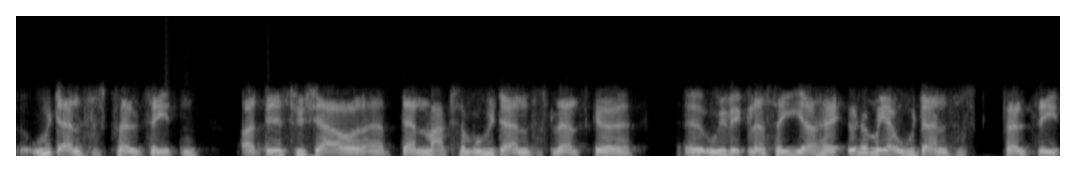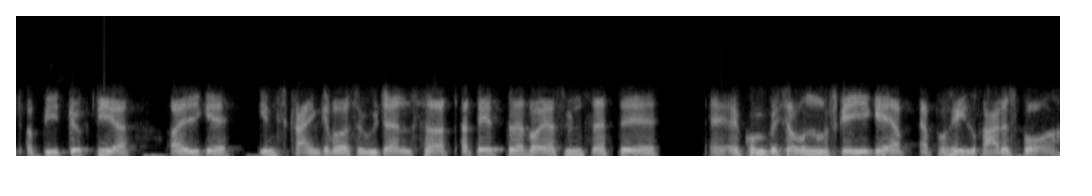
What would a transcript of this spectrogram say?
øh, uddannelseskvaliteten. Og det synes jeg jo, at Danmark som uddannelsesland skal øh, udvikle sig i at have endnu mere uddannelseskvalitet og blive dygtigere og ikke indskrænke vores uddannelser. Og det er et sted, hvor jeg synes, at, øh, at kommissionen måske ikke er, er på helt rette sporet.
